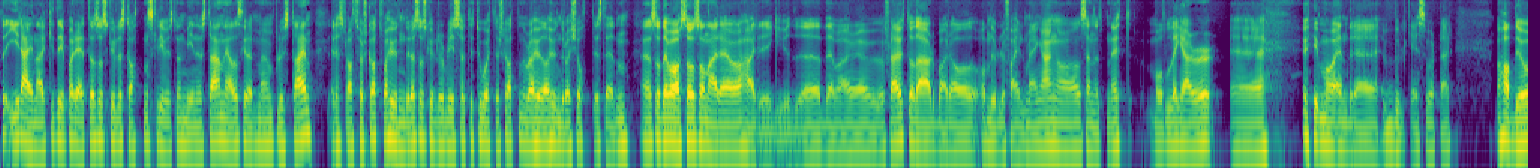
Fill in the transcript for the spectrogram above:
Så I regnearket til Pareto så skulle skatten skrives med en minustegn. Jeg hadde skrevet med en plusstegn. Resultat før skatt var 100, så skulle det bli 72 etter skatt, men det ble 128 isteden. Eh, Så det var også sånn her Å, herregud, eh, det var eh, flaut. Og da er det bare å, å nulle feil med en gang og sende ut på nytt. Modeling error. Eh, vi må endre bull-caset vårt der. Nå hadde jo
